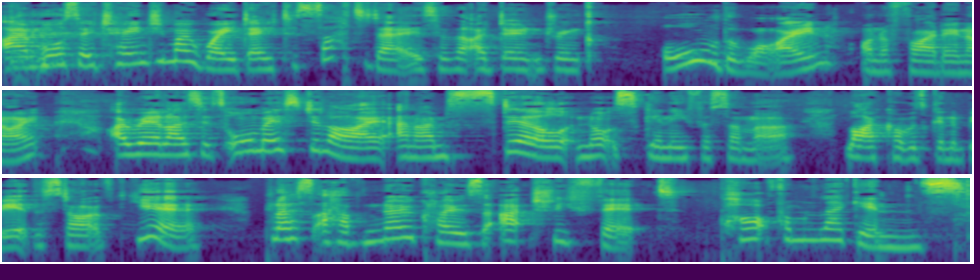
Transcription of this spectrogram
I'm also changing my weigh day to Saturday so that I don't drink all the wine on a Friday night. I realise it's almost July and I'm still not skinny for summer, like I was going to be at the start of the year. Plus, I have no clothes that actually fit, apart from leggings.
